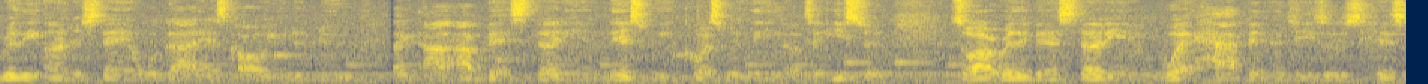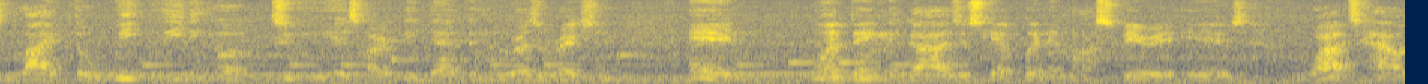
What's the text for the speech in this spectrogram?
really understand what God has called you to do. Like I, have been studying this week, of course, we're leading up to Easter. So I've really been studying what happened to Jesus, his life, the week leading up to his earthly death and the resurrection. And one thing that God just kept putting in my spirit is watch how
